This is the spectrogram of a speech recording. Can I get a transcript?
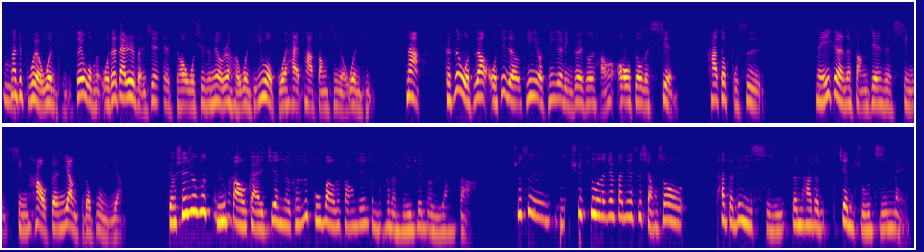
那就不会有问题。所以，我们我在带日本线的时候，我其实没有任何问题，因为我不会害怕房型有问题。那可是我知道，我记得听有听一个领队说，好像欧洲的线，它都不是每一个人的房间的型型号跟样子都不一样，有些就是古堡改建的，可是古堡的房间怎么可能每一间都一样大？就是你去住那间饭店是享受它的历史跟它的建筑之美。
